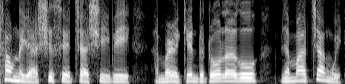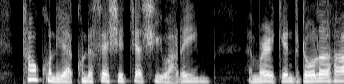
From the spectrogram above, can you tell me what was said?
1280ကျပ်ရှိပြီး American dollar ကိုမြန်မာကျပ်ငွေ1988ကျပ်ရှိပါတယ်။ American dollar ဟာ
